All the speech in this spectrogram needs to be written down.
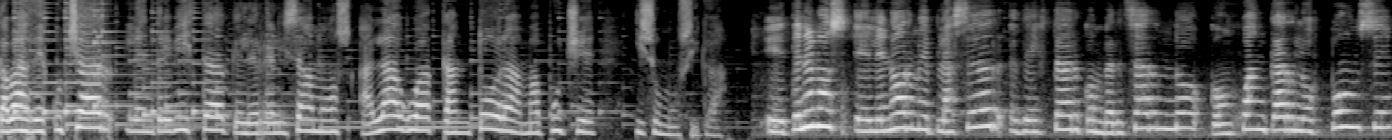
Acabas de escuchar la entrevista que le realizamos al agua, cantora mapuche y su música. Eh, tenemos el enorme placer de estar conversando con Juan Carlos Ponce,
